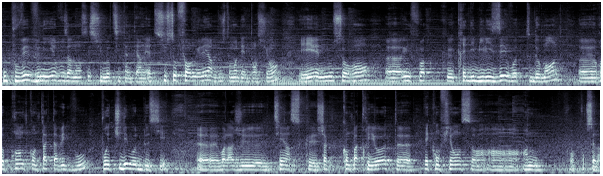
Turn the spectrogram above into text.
Vous pouvez venir vous annoncer sur notre site internet, sur ce formulaire justement d'intention, et nous saurons, une fois que votre demande, reprendre contact avec vous pour étudier votre dossier. Euh, voilà, je tiens à ce que chaque compatriote euh, ait confiance en, nous pour cela.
